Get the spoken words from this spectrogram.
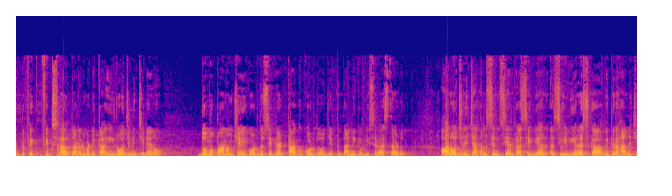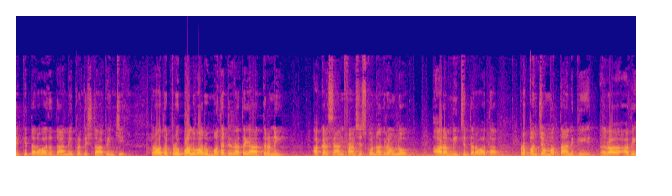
అంటే ఫిక్ ఫిక్స్డ్ అవుతాడనమాట ఇక ఈ రోజు నుంచి నేను ధూమపానం చేయకూడదు సిగరెట్ తాగకూడదు అని చెప్పి దాన్ని ఇక విసిరేస్తాడు. ఆ రోజు నుంచి అతను సిన్సియర్గా సివియర్ సివియరస్గా విగ్రహాన్ని చెక్కి తర్వాత దాన్ని ప్రతిష్టాపించి తర్వాత ప్రోపాల్ వారు మొదటి రథయాత్రని అక్కడ శాన్ ఫ్రాన్సిస్కో నగరంలో ఆరంభించిన తర్వాత ప్రపంచం మొత్తానికి అది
